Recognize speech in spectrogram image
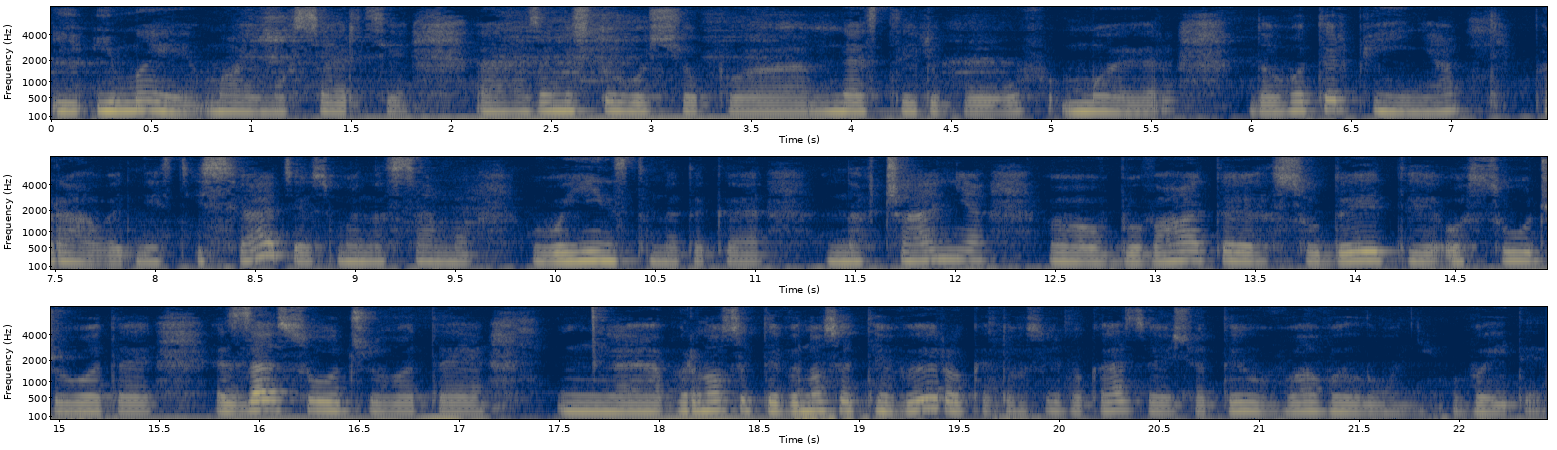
і, і ми маємо в серці, е, замість того, щоб е, нести любов, мир, довготерпіння, праведність і святість, ми несемо воїнственне таке навчання вбивати, судити, осуджувати, засуджувати, приносити, виносити вироки, то Господь показує, що ти в Вавилоні вийди.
